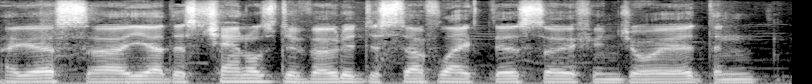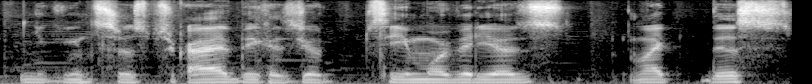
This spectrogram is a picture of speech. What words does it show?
I guess. Uh, yeah, this channel is devoted to stuff like this, so if you enjoy it, then you can subscribe because you'll see more videos like this.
